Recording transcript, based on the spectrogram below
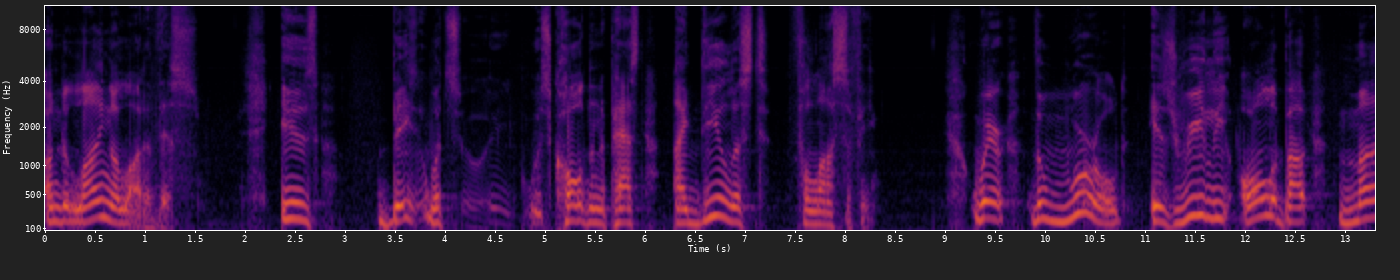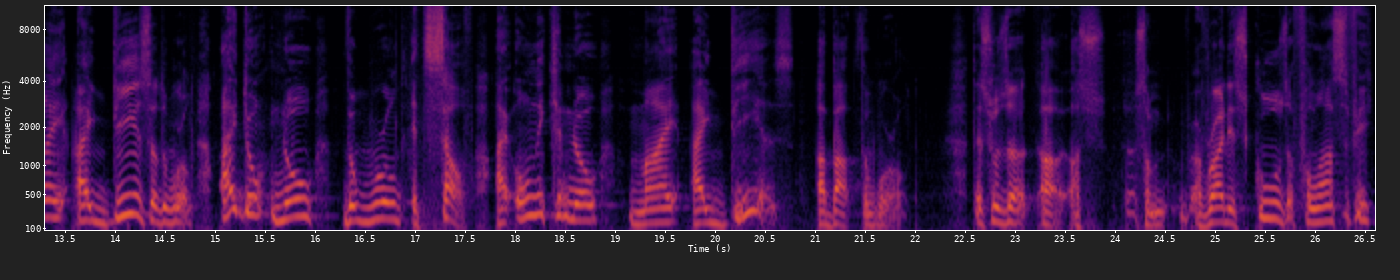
underlying a lot of this is base, what's was called in the past idealist philosophy, where the world is really all about my ideas of the world. I don't know the world itself. I only can know my ideas about the world. This was a, a, a some a variety of schools of philosophy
